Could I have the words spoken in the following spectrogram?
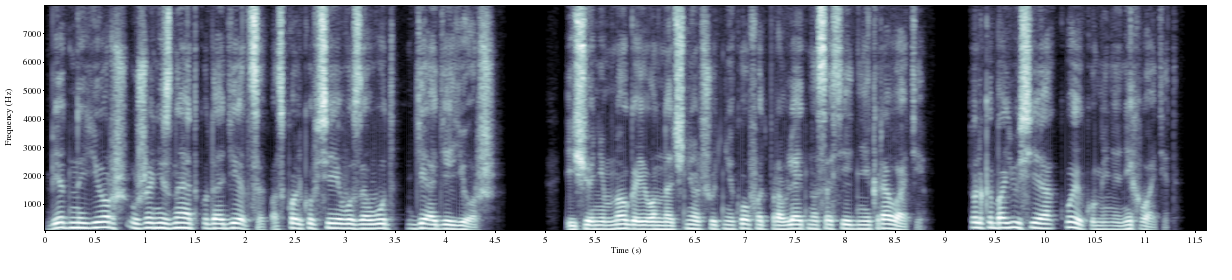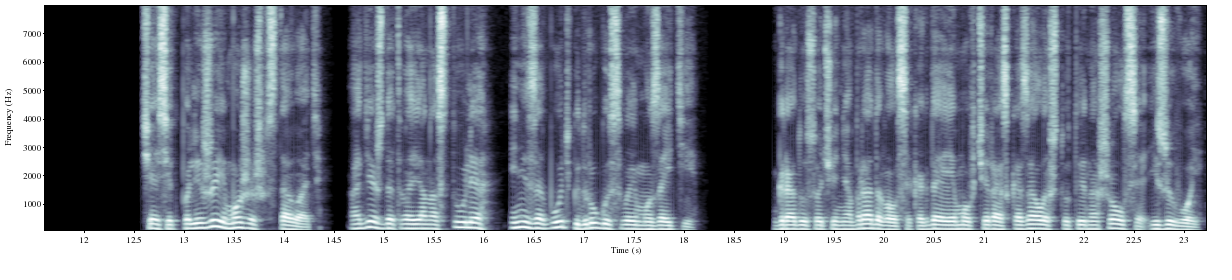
Бедный Йорш уже не знает, куда деться, поскольку все его зовут дядя Йорш. Еще немного, и он начнет шутников отправлять на соседние кровати. Только, боюсь я, коек у меня не хватит. Часик полежи и можешь вставать. Одежда твоя на стуле, и не забудь к другу своему зайти. Градус очень обрадовался, когда я ему вчера сказала, что ты нашелся и живой.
